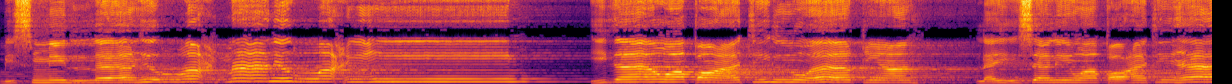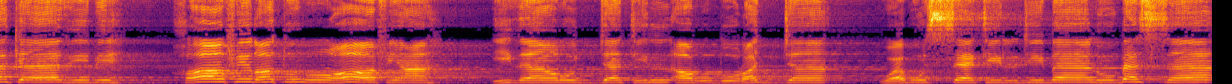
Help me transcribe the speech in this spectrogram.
بسم الله الرحمن الرحيم. إذا وقعت الواقعة ليس لوقعتها كاذبة خافضة رافعة. إذا رجت الأرض رجا وبست الجبال بسا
